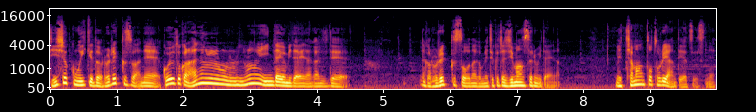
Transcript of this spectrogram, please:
G ショックもいいけど、ロレックスはね、こういうところあのいいんだよみたいな感じで、なんかロレックスをなんかめちゃくちゃ自慢するみたいな。めっちゃマウント取るやんってやつですね。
